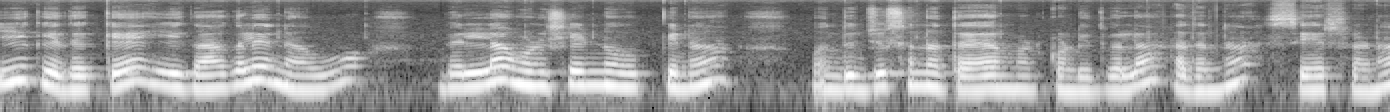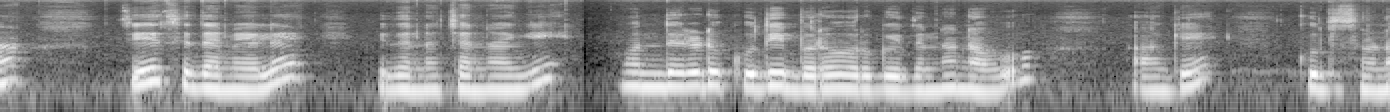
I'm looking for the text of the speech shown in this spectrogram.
ಈಗ ಇದಕ್ಕೆ ಈಗಾಗಲೇ ನಾವು ಬೆಲ್ಲ, ಹುಣಸೆಹಣ್ಣು, ಉಪ್ಪಿನ ಒಂದು ಜ್ಯೂಸನ್ನು ತಯಾರು ಮಾಡ್ಕೊಂಡಿದ್ವಲ್ಲ, ಅದನ್ನು ಸೇರಿಸೋಣ. ಸೇರಿಸಿದ ಮೇಲೆ ಇದನ್ನು ಚೆನ್ನಾಗಿ ಒಂದೆರಡು ಕುದಿ ಬರೋವರೆಗೂ ಇದನ್ನು ನಾವು ಹಾಗೆ ಕುದಿಸೋಣ.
